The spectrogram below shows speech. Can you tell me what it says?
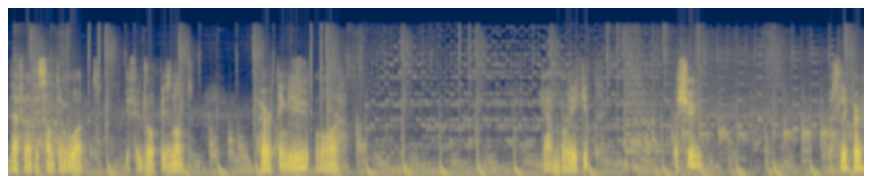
Definitely something what if you drop is not hurting you or can break it. A shoe, a slipper,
